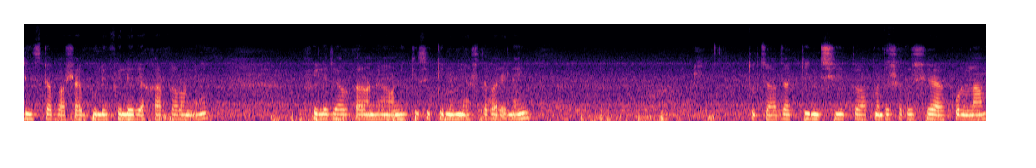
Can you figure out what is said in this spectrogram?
লিস্টটা বাসায় ভুলে ফেলে রাখার কারণে, ফেলে যাওয়ার কারণে অনেক কিছু কিনে নিয়ে আসতে পারি নাই। তো যা যা কিনছি তো আপনাদের সাথে শেয়ার করলাম।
